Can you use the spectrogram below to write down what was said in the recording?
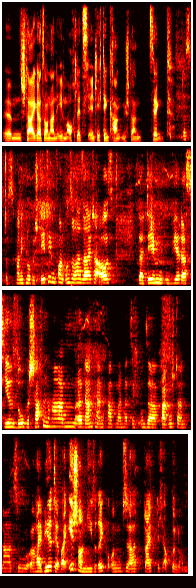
ähm, steigert, sondern eben auch letztendlich den Krankenstand senkt. Das, das kann ich nur bestätigen von unserer Seite aus. Seitdem wir das hier so geschaffen haben, äh, dank Herrn Kampmann, hat sich unser Krankenstand nahezu äh, halbiert. Der war eh schon niedrig und hat deutlich abgenommen.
